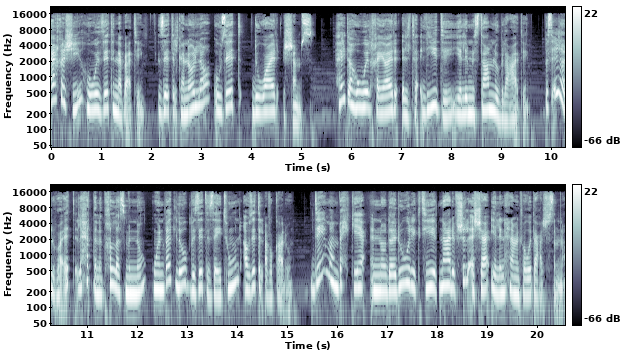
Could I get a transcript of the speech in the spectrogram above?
آخر شي هو الزيت النباتي زيت الكانولا وزيت دوار الشمس. هيدا هو الخيار التقليدي يلي بنستعمله بالعادة. بس إجا الوقت لحتى نتخلص منه ونبدله بزيت الزيتون أو زيت الأفوكادو. دايما بحكي إنه ضروري كتير نعرف شو الأشياء يلي نحن بنفوتها على جسمنا.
